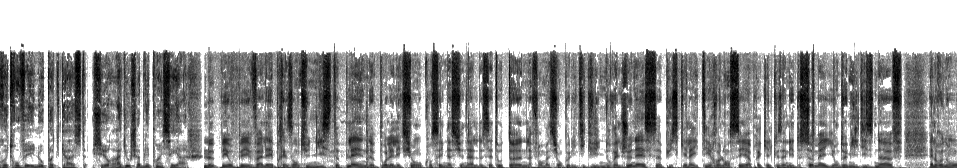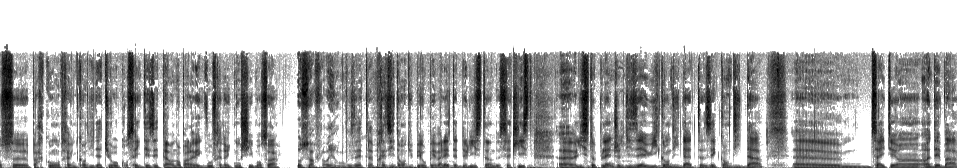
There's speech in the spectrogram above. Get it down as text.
Retrouvez nos podcasts sur radiochablais.ch. Le POP Valais présente une liste pleine pour l'élection au Conseil national de cet automne. La formation politique vit une nouvelle jeunesse puisqu'elle a été relancée après quelques années de sommeil en 2019. Elle renonce euh, par contre à une candidature au Conseil des États. On en parle avec vous, Frédéric Nouchy. Bonsoir. Bonsoir Florian. Vous êtes président du POP Valais, tête de liste hein, de cette liste. Euh, liste pleine, je le disais, huit candidates et candidats. Euh, ça a été un, un débat.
